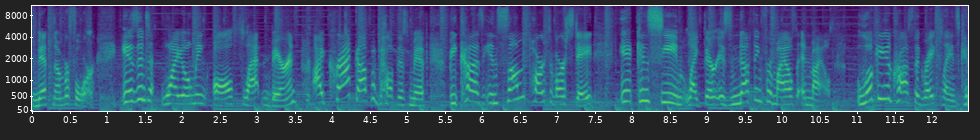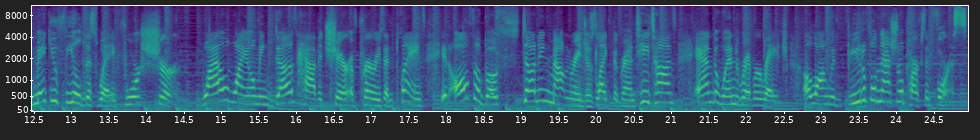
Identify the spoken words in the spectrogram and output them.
Myth number four, isn't Wyoming all flat and barren? I crack up about this myth because in some parts of our state, it can seem like there is nothing for miles and miles. Looking across the Great Plains can make you feel this way for sure. While Wyoming does have its share of prairies and plains, it also boasts stunning mountain ranges like the Grand Tetons and the Wind River Range, along with beautiful national parks and forests.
